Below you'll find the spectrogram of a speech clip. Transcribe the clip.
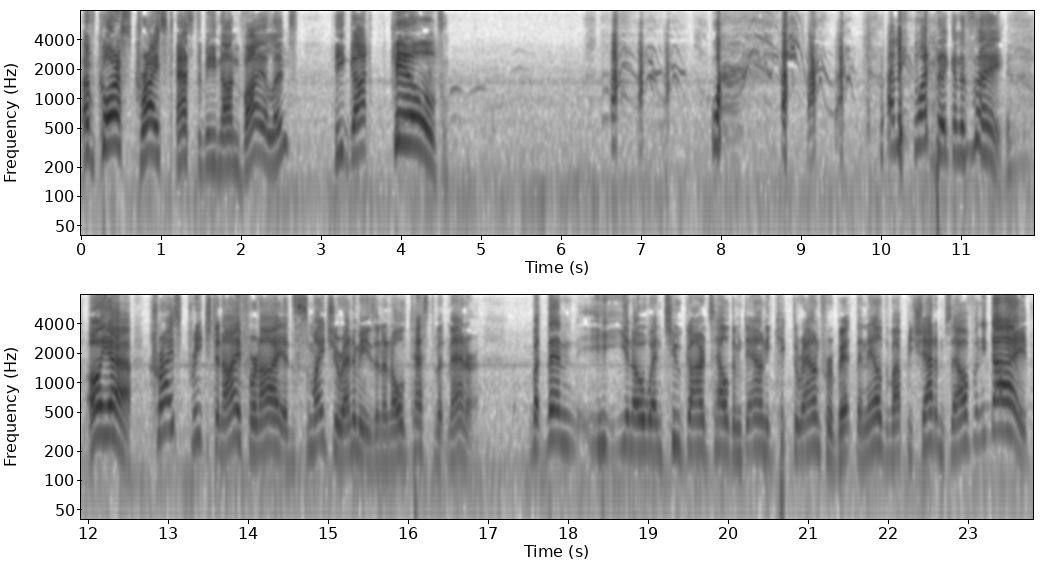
Of course, Christ has to be nonviolent. He got killed. what? I mean, what they gonna say? Oh yeah, Christ preached an eye for an eye and smite your enemies in an Old Testament manner. But then, he, you know, when two guards held him down, he kicked around for a bit, they nailed him up, he shot himself, and he died.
